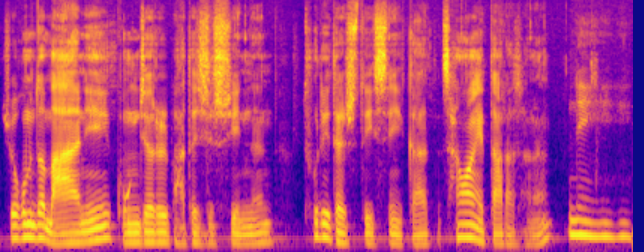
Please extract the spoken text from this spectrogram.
조금 더 많이 공제를 받으실 수 있는 툴이 될 수도 있으니까 상황에 따라서는 네.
